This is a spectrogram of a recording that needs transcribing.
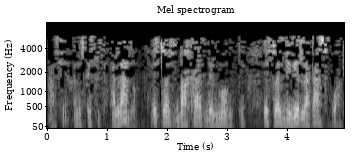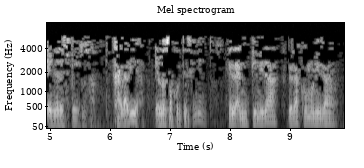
hacia a los que están al lado. Esto es bajar del monte, esto es vivir la Pascua en el Espíritu Santo, cada día, en los acontecimientos, en la intimidad de la comunidad,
